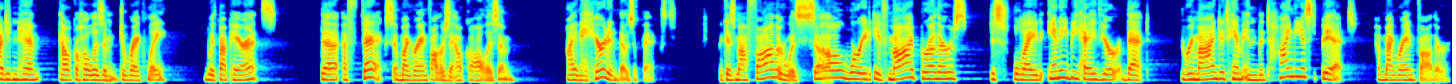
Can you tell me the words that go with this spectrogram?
I didn't have alcoholism directly with my parents, the effects of my grandfather's alcoholism, I inherited those effects because my father was so worried if my brothers displayed any behavior that reminded him in the tiniest bit of my grandfather,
